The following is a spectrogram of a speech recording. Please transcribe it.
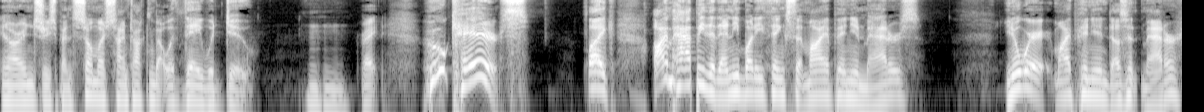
in our industry spends so much time talking about what they would do. Mm-hmm. Right? Who cares Like, I'm happy that anybody thinks that my opinion matters. You know where my opinion doesn't matter?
